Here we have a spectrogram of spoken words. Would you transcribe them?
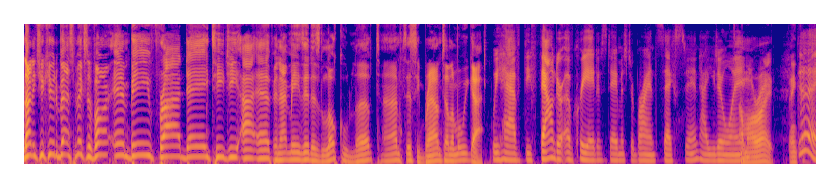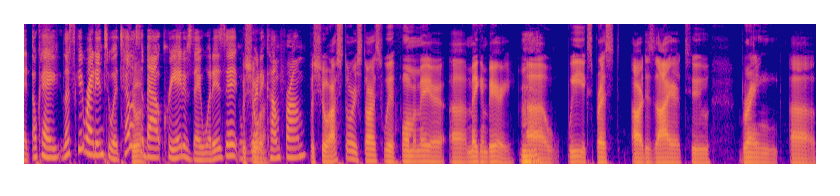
92Q, the best mix of R&B, Friday, TGIF, and that means it is local love time. Sissy Brown, tell them what we got. We have the founder of Creatives Day, Mr. Brian Sexton. How you doing? I'm all right. Thank you. Good. Okay, let's get right into it. Tell Sure. us about Creatives Day. What is it? For Where sure. did it come from? For sure. Our story starts with former Mayor uh, Megan Barry. Mhm. Uh, we expressed our desire to bring uh,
